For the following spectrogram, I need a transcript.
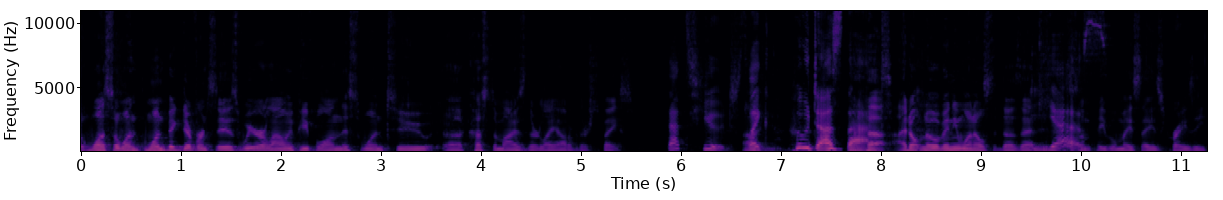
one so one one big difference is we're allowing people on this one to uh, customize their layout of their space. That's huge. Like, who does that? Uh, I don't know of anyone else that does that. Yes. some people may say it's crazy.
